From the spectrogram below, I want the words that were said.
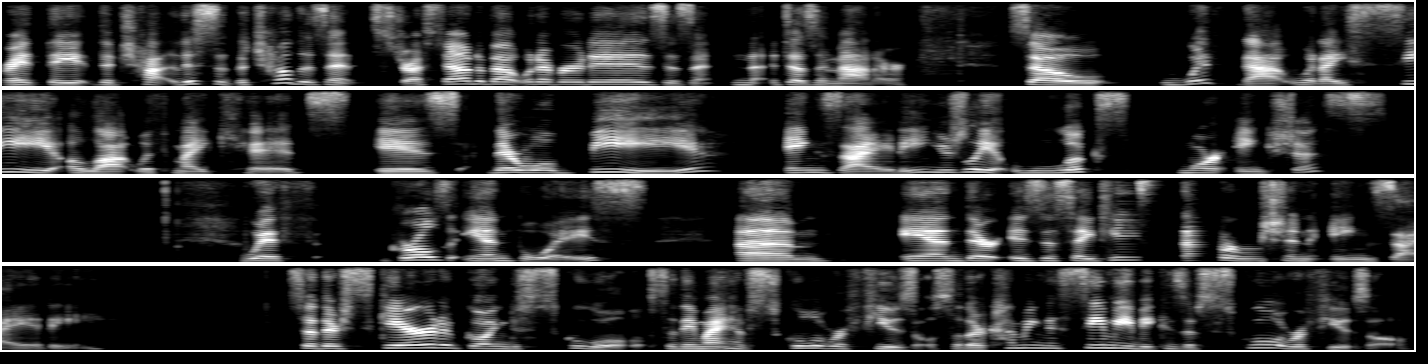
Right. They, the child, this is the child isn't stressed out about whatever it is, isn't, it doesn't matter. So with that, what I see a lot with my kids is there will be anxiety. Usually it looks more anxious with girls and boys. Um, and there is this idea of separation anxiety. So they're scared of going to school. So they might have school refusal. So they're coming to see me because of school refusal.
